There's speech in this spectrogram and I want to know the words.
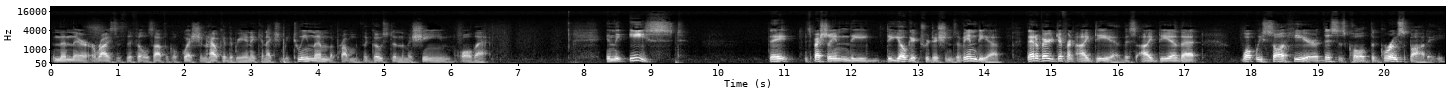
And then there arises the philosophical question: How could there be any connection between them? The problem of the ghost and the machine, all that. In the East, they, especially in the the yogic traditions of India, they had a very different idea. This idea that what we saw here, this is called the gross body,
